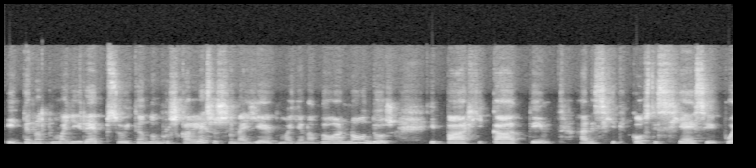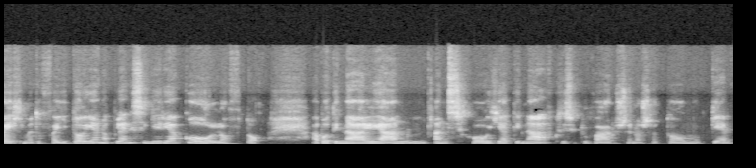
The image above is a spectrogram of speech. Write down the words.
είτε να του μαγειρέψω, είτε να τον προσκαλέσω σε ένα γεύμα για να δω αν όντως υπάρχει κάτι ανησυχητικό στη σχέση που έχει με το φαγητό ή αν απλά είναι συγκυριακό όλο αυτό. Από την άλλη, αν ανησυχώ για την αύξηση του βάρους ενός ατόμου και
